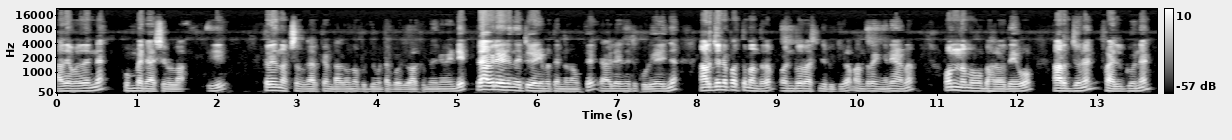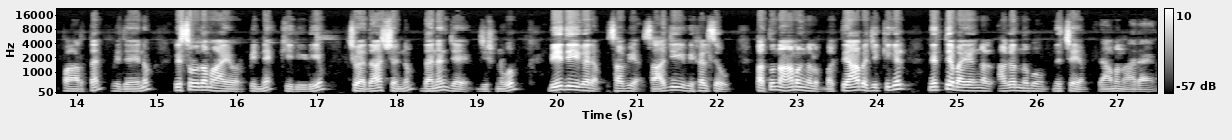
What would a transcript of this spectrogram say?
അതേപോലെ തന്നെ കുംഭൻ രാശിയിലുള്ള ഈ ഇത്രയും നക്ഷത്രക്കാർക്ക് ഉണ്ടാകുന്ന ബുദ്ധിമുട്ടൊക്കെ ഒഴിവാക്കുന്നതിന് വേണ്ടി രാവിലെ എഴുന്നേറ്റ് കഴിയുമ്പോൾ തന്നെ നമുക്ക് രാവിലെ എഴുന്നേറ്റ് കുളി കഴിഞ്ഞ് അർജുന പത്ത് മന്ത്രം ഒൻപത് പ്രാവശ്യം ജപിക്കുക. മന്ത്രം ഇങ്ങനെയാണ്. ഓം നമോ ഭഗവദേവോം. അർജുനൻ ഫൽഗുനൻ പാർത്ഥൻ വിജയനും വിസ്തൃതമായവർ. പിന്നെ കിരീടിയും ശ്വേതാശ്വനും ധനഞ്ജയൻ ജിഷ്ണുവും ഭീതീകരം സവ്യ സാജീ വിഹൽസവും പത്തു നാമങ്ങളും ഭക്ത്യാഭജിക്കുകൽ നിത്യഭയങ്ങൾ അകന്നുപോകും നിശ്ചയം രാമനാരായണ.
